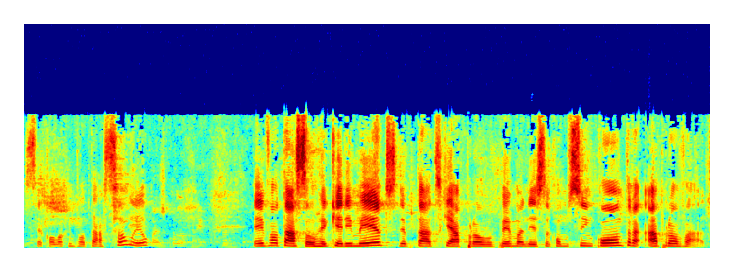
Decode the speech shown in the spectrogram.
Você coloca em votação? Eu? Em votação, requerimentos. Deputados que aprovam, permaneça como se encontra. Aprovado.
